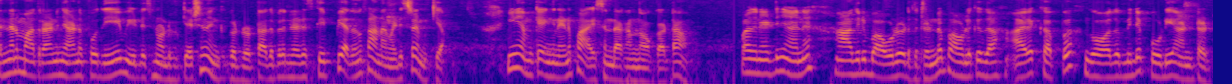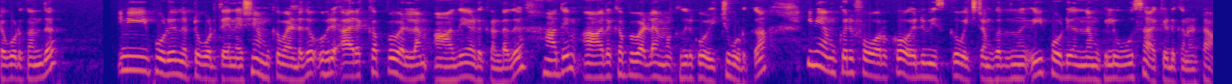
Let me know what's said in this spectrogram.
എന്നാൽ മാത്രമാണ് ഞാൻ പുതിയ വീഡിയോസ് നോട്ടിഫിക്കേഷൻ നിങ്ങൾക്ക് കിട്ടും കേട്ടോ. അതുപോലെ തന്നെ സ്കിപ്പ് ചെയ്യാതെ കാണാൻ വേണ്ടി ശ്രമിക്കുക ഇനി നമുക്ക് എങ്ങനെയാണ് പായസം ഉണ്ടാക്കണം നോക്കാം കേട്ടോ. അപ്പോൾ അതിനായിട്ട് ഞാൻ ആദ്യം ഒരു ബൗൾ എടുത്തിട്ടുണ്ട്. ബൗളിക്ക് ഇതാ അര കപ്പ് ഗോതമ്പിന്റെ പൊടിയാണ് കേട്ടോ കൊടുക്കുന്നത്. ഇനി ഈ പൊടി ഒന്ന് ഇട്ട് കൊടുത്തതിന് ശേഷം നമുക്ക് വേണ്ടത് ഒരു അരക്കപ്പ് വെള്ളം ആദ്യം എടുക്കേണ്ടത്. ആദ്യം അരക്കപ്പ് വെള്ളം നമുക്കിതിൽ ഒഴിച്ചു കൊടുക്കുക. ഇനി നമുക്കൊരു ഫോർക്കോ ഒരു വിസ്കോ വെച്ചിട്ട് നമുക്കതൊന്ന് ഈ പൊടി ഒന്ന് നമുക്ക് ലൂസാക്കി എടുക്കണം കേട്ടോ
